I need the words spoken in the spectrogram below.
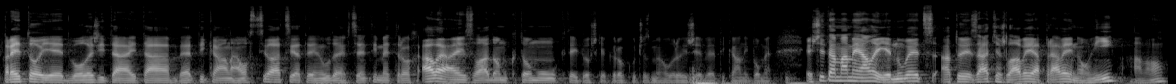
preto je dôležitá aj tá vertikálna oscilácia, ten údaj v centimetroch, ale aj vzhľadom k tomu, k tej dĺžke kroku, čo sme hovorili, že je vertikálny pomer. Ešte tam máme ale jednu vec a to je záťaž ľavej a pravej nohy. Áno,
